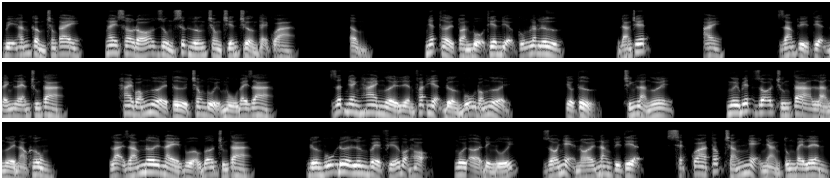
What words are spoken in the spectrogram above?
Bị hắn cầm trong tay, ngay sau đó dùng sức hướng trong chiến trường chạy qua. Ẩm. Nhất thời toàn bộ thiên địa cũng lắc lư. Đáng chết. Ai? Dám tùy tiện đánh lén chúng ta. Hai bóng người từ trong đùi mù bay ra. Rất nhanh hai người liền phát hiện đường vũ bóng người. Tiểu tử, chính là ngươi. Ngươi biết rõ chúng ta là người nào không? Lại dám nơi này đùa bỡn chúng ta. Đường vũ đưa lưng về phía bọn họ, ngồi ở đỉnh núi, gió nhẹ nói năng tùy tiện, xét qua tóc trắng nhẹ nhàng tung bay lên.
